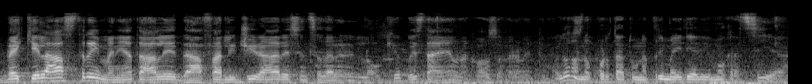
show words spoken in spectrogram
vecchie lastre in maniera tale da farli girare senza dare nell'occhio. Questa è una cosa veramente molto Loro hanno portato una prima idea di democrazia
